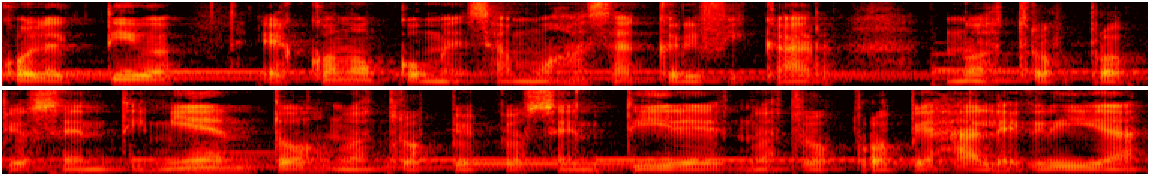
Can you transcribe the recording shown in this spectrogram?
colectiva, es cuando comenzamos a sacrificar nuestros propios sentimientos, nuestros propios sentires, nuestras propias alegrías,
